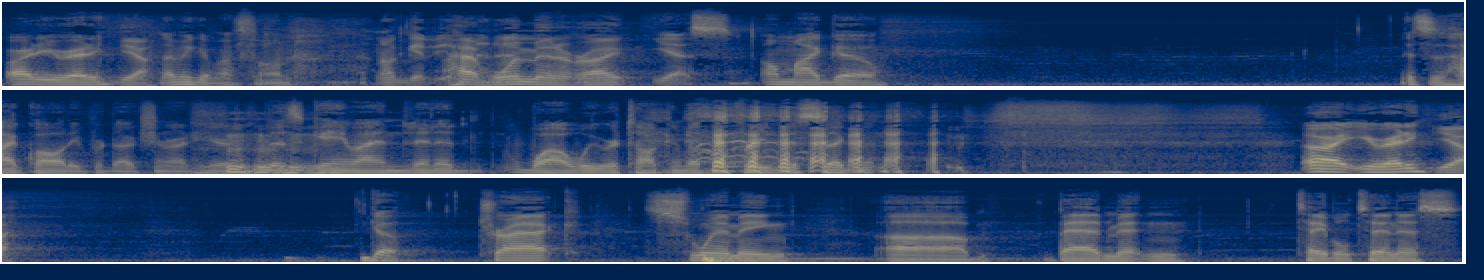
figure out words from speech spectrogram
All right, are you ready? Yeah. Let me get my phone. I'll give you. I have minute. one minute, right? Yes, on my go. This is high quality production right here. this game I invented while we were talking about the previous segment. All right, you ready? Yeah. Go. Track, swimming, um, badminton, table tennis,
